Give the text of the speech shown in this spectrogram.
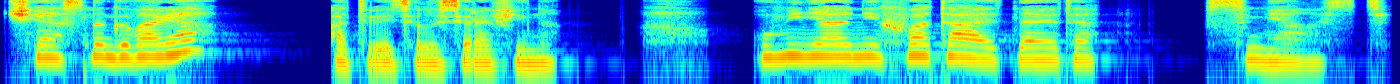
Честно говоря, ответила Серафина, у меня не хватает на это смелости.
